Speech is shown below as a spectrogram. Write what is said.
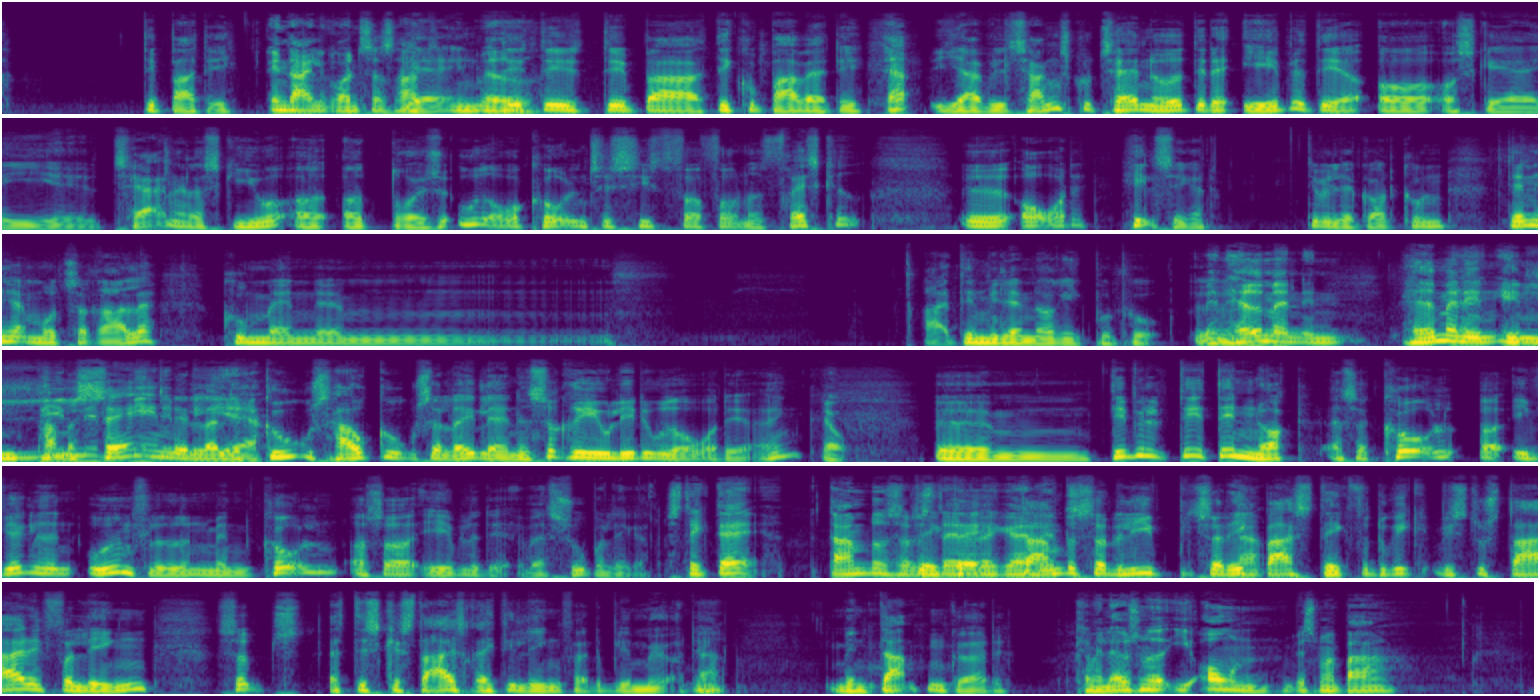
Det er bare det. En dejlig grøntsagsret. Ja, en, med- det, det, det, er bare, det kunne bare være det. Ja. Jeg vil sagtens kunne tage noget af det der æble der og, og skære i øh, tern eller skiver og, og drøse ud over kålen til sidst for at få noget friskhed øh, over det. Helt sikkert. Det vil jeg godt kunne. Den her mozzarella kunne man... Øhm... Ej, den vil jeg nok ikke putte på. Men havde man en... havde man en, en, en parmesan bitte- eller ja. lidt gus, havgus eller et eller andet, så rive lidt ud over der, ikke? Jo. Øhm, det, vil, det, det er nok. Altså kål, og i virkeligheden uden fløden, men kålen og så æblet, det er super lækkert. Stik af, dampet, så det, er stadigvæk er dampet, lidt... så det, lige, så det Ja. ikke bare stegt, for du kan ikke, hvis du steger det for længe, så altså det skal steges rigtig længe, før det bliver mørt. Ja. Ikke? Men dampen gør det. Kan man lave sådan noget i ovnen, hvis man bare...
